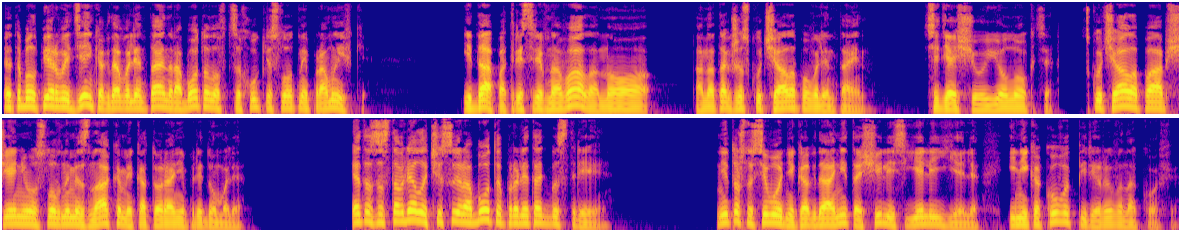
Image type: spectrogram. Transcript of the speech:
Это был первый день, когда Валентайн работала в цеху кислотной промывки. И да, Патрис ревновала, но она также скучала по Валентайн, сидящей у ее локтя, скучала по общению условными знаками, которые они придумали. Это заставляло часы работы пролетать быстрее. Не то что сегодня, когда они тащились еле-еле, и никакого перерыва на кофе.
